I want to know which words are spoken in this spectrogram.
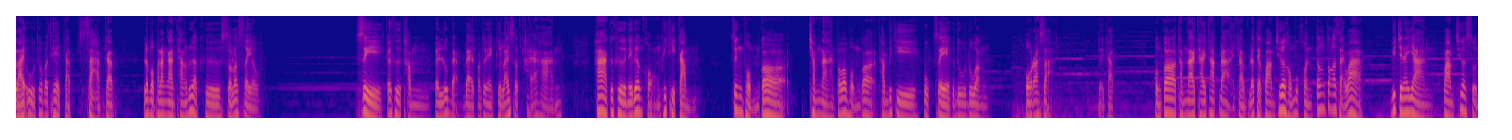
หลายอู่ทั่วประเทศครับสามครับ ระบบพลังงานทางเลือกคือโซลาร์เซลล์ 4 ก็คือทำเป็นรูปแบบแบรนด์ของตัวเองคือไลฟ์สดขายอาหาร 5 ก็คือในเรื่องของพิธีกรรม ซึ่งผมก็ ชำนาญ เพราะว่าผมก็ทำพิธีปลุกเสกดูดวงโหราศาสตร์นะครับ ผมก็ทำนายทายทักได้ครับ แล้วแต่ความเชื่อของบุคคลต้องต้องอาศัยว่าวิจารณญาณความเชื่อส่วน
